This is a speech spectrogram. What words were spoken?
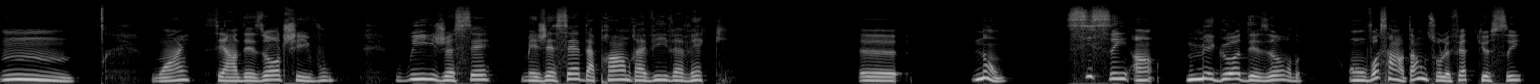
hum, ouais, c'est en désordre chez vous. Oui, je sais, mais j'essaie d'apprendre à vivre avec. Euh, non. Si c'est en méga désordre, on va s'entendre sur le fait que c'est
